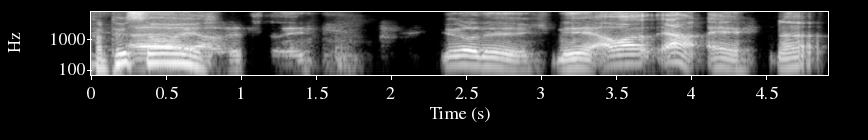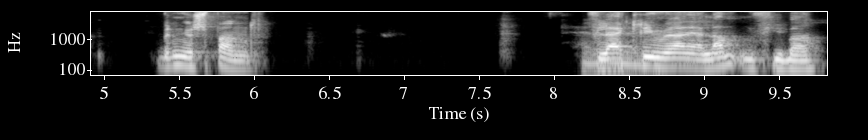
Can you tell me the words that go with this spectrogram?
Verpisst Äh, euch! ja, witzig. Ja, nicht. Nee, aber ja, ey, ne, bin gespannt. Vielleicht kriegen wir dann ja Lampenfieber.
